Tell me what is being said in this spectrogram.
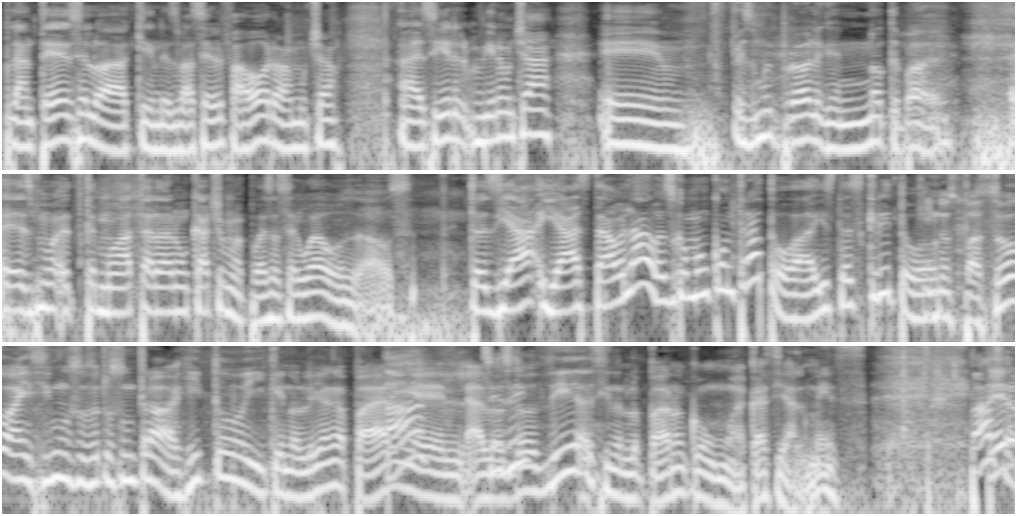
plantéenselo a quien les va a hacer el favor, va mucha. A decir, viene mucha, eh, Es muy probable que no te pague. es, te me va a tardar un cacho, me puedes hacer huevos. vamos. Entonces ya, ya está hablado, es como un contrato, ahí está escrito. Y nos pasó, ahí hicimos nosotros un trabajito y que nos lo iban a pagar Ah, el- a sí, los sí. dos días y nos lo pagaron como a casi al mes. Pasa, pero,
